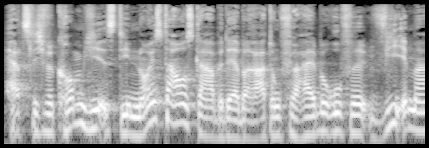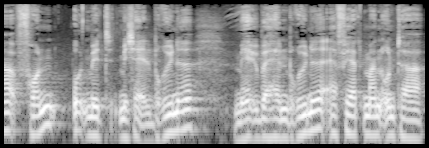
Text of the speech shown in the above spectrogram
Herzlich willkommen. Hier ist die neueste Ausgabe der Beratung für Heilberufe, wie immer von und mit Michael Brüne. Mehr über Herrn Brüne erfährt man unter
